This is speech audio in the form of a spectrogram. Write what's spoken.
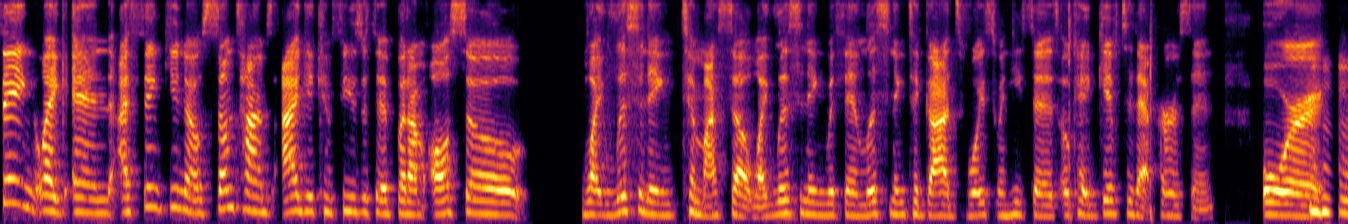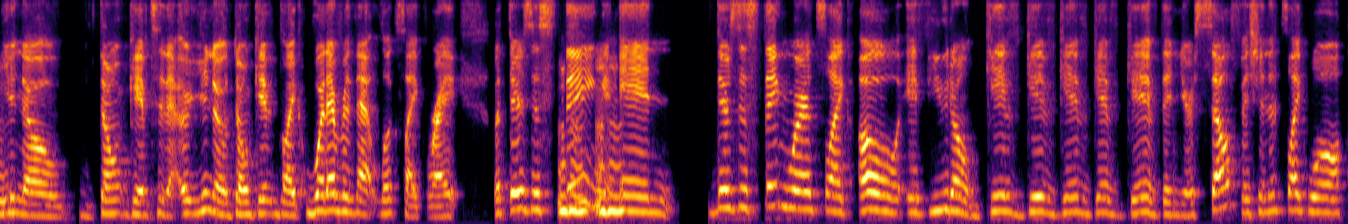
thing like and i think you know sometimes i get confused with it but i'm also like listening to myself like listening within listening to god's voice when he says okay give to that person or mm-hmm. you know don't give to that or you know don't give like whatever that looks like right but there's this mm-hmm, thing mm-hmm. in there's this thing where it's like, oh, if you don't give, give, give, give, give, then you're selfish. And it's like, well,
